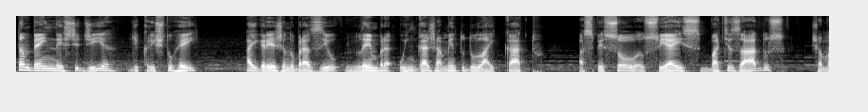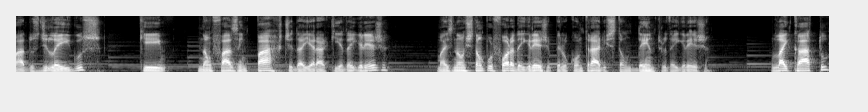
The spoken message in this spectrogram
Também neste dia de Cristo Rei, a Igreja no Brasil lembra o engajamento do laicato. As pessoas, os fiéis batizados, chamados de leigos, que não fazem parte da hierarquia da Igreja, mas não estão por fora da Igreja, pelo contrário, estão dentro da Igreja. O laicato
